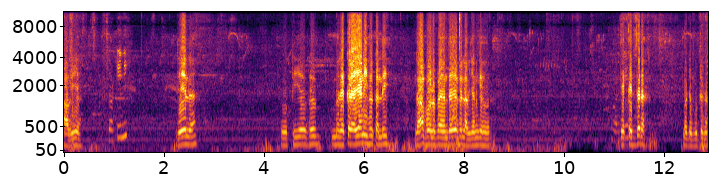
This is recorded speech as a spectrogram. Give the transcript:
ਆ ਵੀ ਆ। ਛੋਟੀ ਨਹੀਂ? ਦੇ ਲੈ। ਛੋਟੀ ਆ ਫਿਰ ਮੇਰੇ ਇੱਕ ਰਹਿ ਜਾਣੀ ਫਿਰ ਕੱਲੀ ਗਾਂ ਫੁੱਲ ਪੈ ਜਾਂਦੇ ਆ, ਫਿਰ ਲੱਗ ਜਾਣਗੇ ਹੋਰ। ਇੱਕ ਇੱਧਰ ਵੱਡੇ ਬੂਟੇ ਦਾ।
